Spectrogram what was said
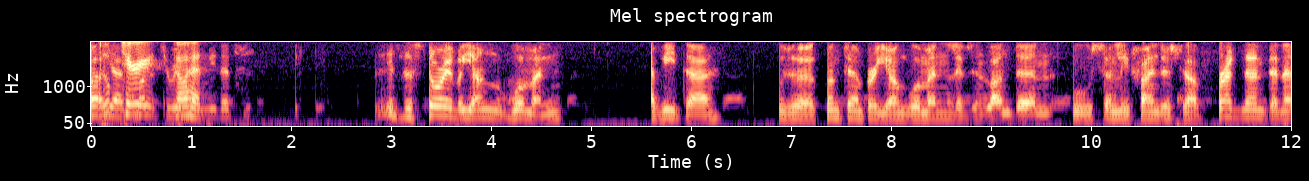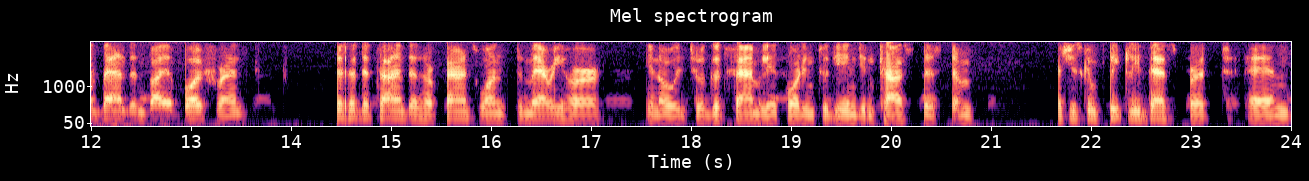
Well, Oop, yes, Terry, go ahead. Me, it's the story of a young woman, Kavita, who's a contemporary young woman, lives in London, who suddenly finds herself pregnant and abandoned by a boyfriend. Just at the time that her parents want to marry her, you know, into a good family according to the Indian caste system. And she's completely desperate and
